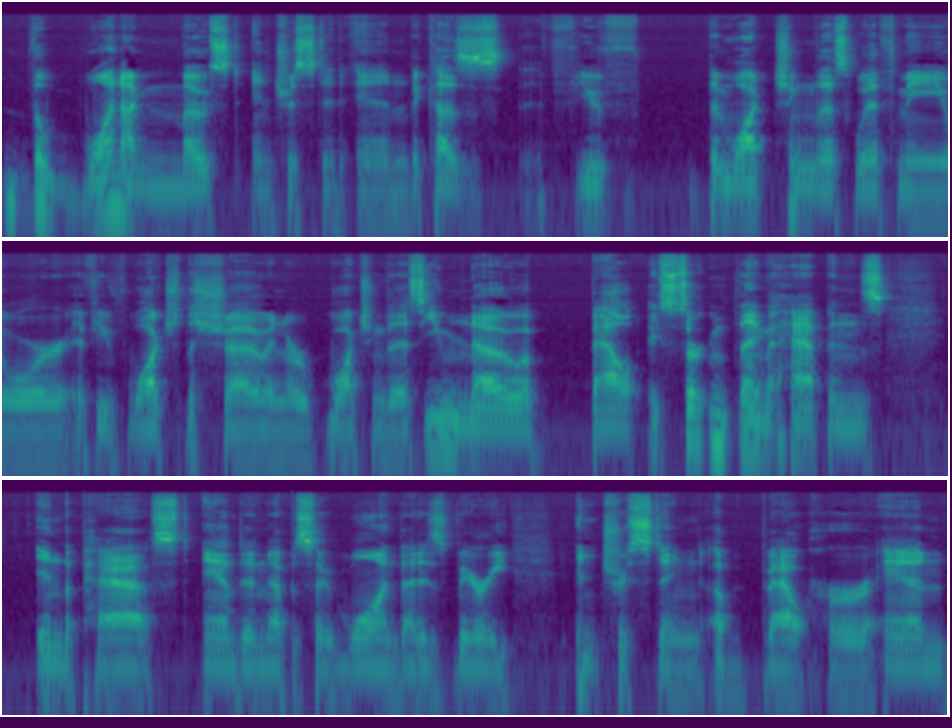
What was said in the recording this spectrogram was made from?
the one I'm most interested in because if you've been watching this with me or if you've watched the show and are watching this, you know about a certain thing that happens in the past and in episode 1 that is very interesting about her, and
